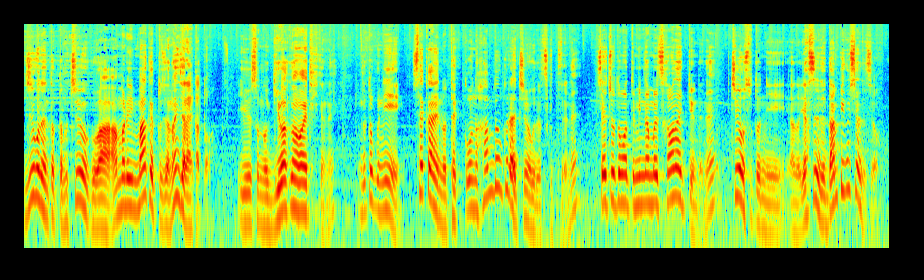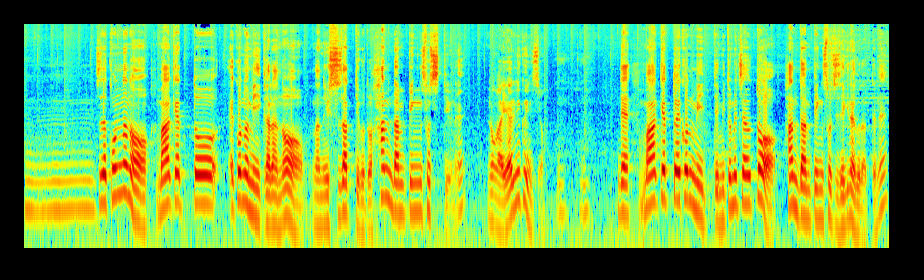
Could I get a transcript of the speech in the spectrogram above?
15年経っても中国はあんまりマーケットじゃないんじゃないかというその疑惑が湧いてきてねで特に世界の鉄鋼の半分くらい中国で作っててね成長止まってみんなあんまり使わないっていうんでね中国外にあの安値でダンピングしてるんですよそれでこんなのマーケットエコノミーからのあの輸出だっていうことを反ダンピング措置っていうねのがやりにくいんですよ。でマーケットエコノミーって認めちゃうと反ダンピング措置できなくなってね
